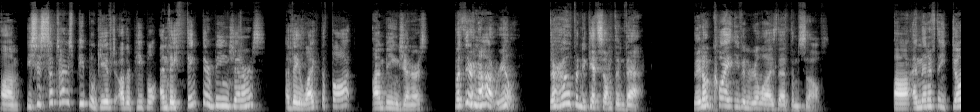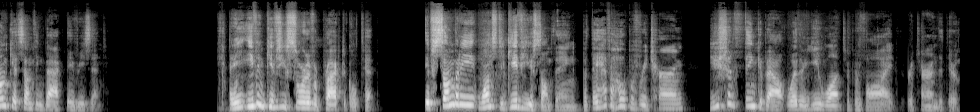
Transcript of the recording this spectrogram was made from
Um, he says sometimes people give to other people and they think they're being generous and they like the thought I'm being generous, but they're not really. They're hoping to get something back. They don't quite even realize that themselves. Uh, and then if they don't get something back, they resent. And he even gives you sort of a practical tip. If somebody wants to give you something, but they have a hope of return, you should think about whether you want to provide the return that they're looking.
